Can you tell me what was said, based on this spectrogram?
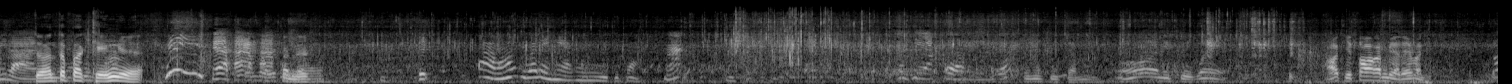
มีหลาย ตอนตะปลาเข็งเนี่ยนี่ป้า เขาคิดว่าได้แหกมันมีจิจ้ะฮะแหกออกอ๋อ นี่ปลูกไว้เอาถีต่อกันแบบได้มันก็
